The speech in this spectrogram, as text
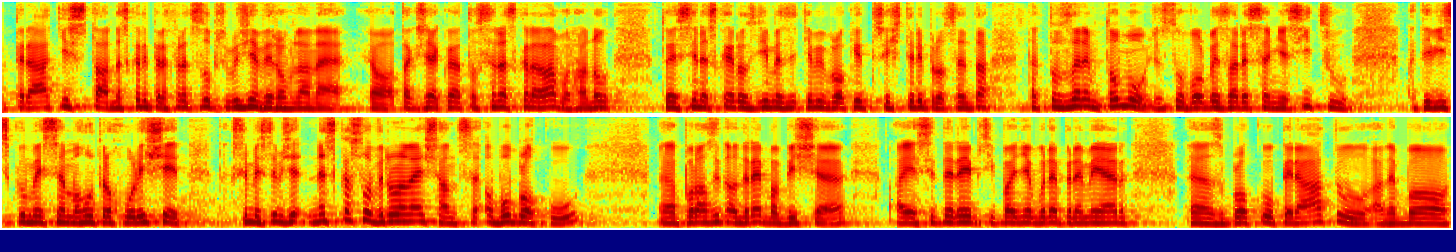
Piráti stát. Dneska ty preference jsou přibližně vyrovnané, jo, takže jako já to se dneska nedá odhadnout. To jestli dneska je rozdíl mezi těmi bloky 3-4%, tak to vzhledem tomu, že jsou volby za 10 měsíců a ty výzkumy se mohou trochu lišit, tak si myslím, že dneska jsou vyrovnané šance obou bloků eh, porazit Andreje Babiše a jestli tedy případně bude premiér eh, z bloku Pirátů anebo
